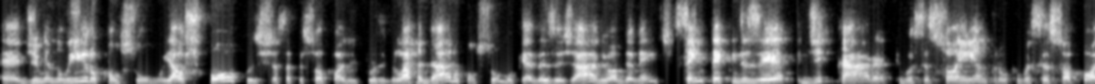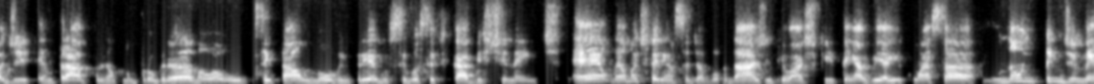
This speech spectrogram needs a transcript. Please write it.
é, diminuir o consumo e aos poucos essa pessoa pode inclusive largar o consumo, que é desejável, obviamente, sem ter que dizer de cara que você só entra ou que você só pode entrar, por exemplo, num programa ou, ou aceitar um novo emprego se você ficar abstinente. É, é uma diferença de abordagem que eu acho que tem a ver aí com essa o não entendimento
